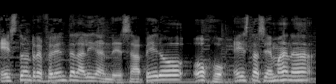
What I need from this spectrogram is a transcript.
Esto en referente a la Liga Endesa, pero ojo, esta semana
